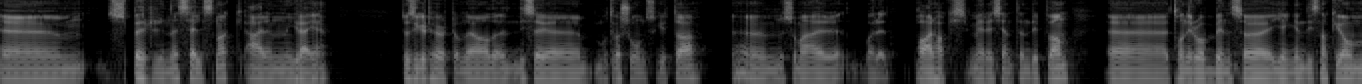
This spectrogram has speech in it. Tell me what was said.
Spørrende selvsnakk er en greie. Du har sikkert hørt om det, og disse motivasjonsgutta ehm, som er bare et par hakk mer kjent enn dypt vann, eh, Tony Robins og gjengen, de snakker jo om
